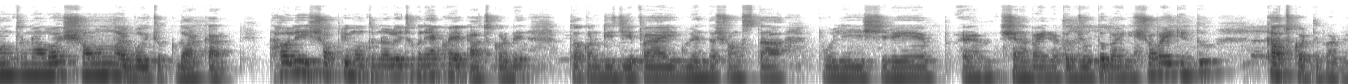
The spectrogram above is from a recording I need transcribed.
মন্ত্রণালয় সমন্বয় বৈঠক দরকার। তাহলে এই সবটি মন্ত্রণালয় যখন এক হয়ে কাজ করবে, তখন ডিজিএফআই, গোয়েন্দা সংস্থা পুলিশ আম, সেনাবাহিনী অর্থাৎ যৌথ বাহিনী সবাই কিন্তু কাজ করতে পারবে।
